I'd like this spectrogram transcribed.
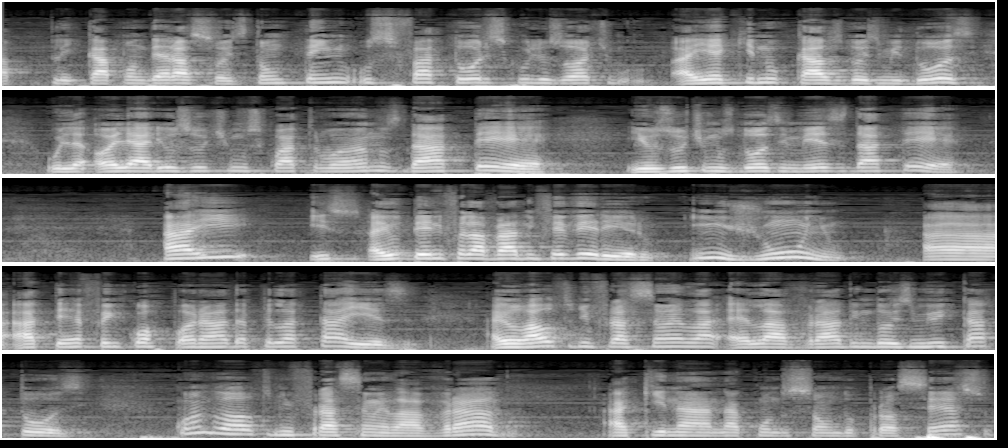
aplicar ponderações. Então, tem os fatores cujos ótimos. Aí, aqui no caso 2012, olharia os últimos quatro anos da ATE e os últimos 12 meses da ATE. Aí, isso, aí o TN foi lavrado em fevereiro. Em junho, a ATE foi incorporada pela Taesa. Aí o auto de infração é, é lavrado em 2014. Quando o auto de infração é lavrado, aqui na, na condução do processo,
